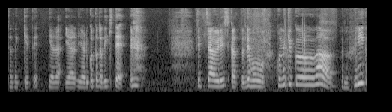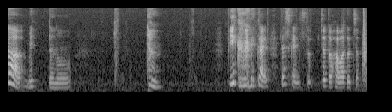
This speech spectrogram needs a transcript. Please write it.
ただけてやらややることができて。めっちゃ嬉しかった。でもこの曲はあの振りがめあの ピークがでかい。確かにちょっとちょっと幅取っちゃった。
